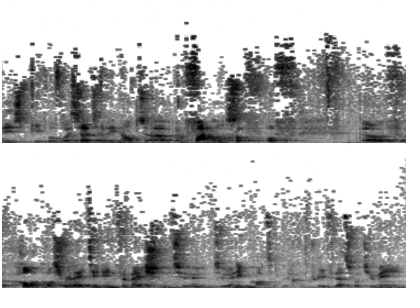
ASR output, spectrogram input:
these people were certainly not uh, funnels of, of, of Holocaust-related information to, to any part of the country, if that's what you mean.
